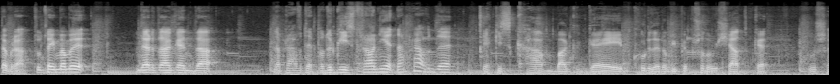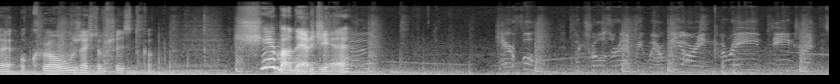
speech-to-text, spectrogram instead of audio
Dobra, tutaj mamy nerda agenda. Naprawdę, po drugiej stronie, naprawdę. Jaki scumbag game. Kurde, robi pieprzoną siatkę. Muszę okrążać to wszystko. Siema, nerdzie. Careful! Patrols are everywhere. We are in grave danger at this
